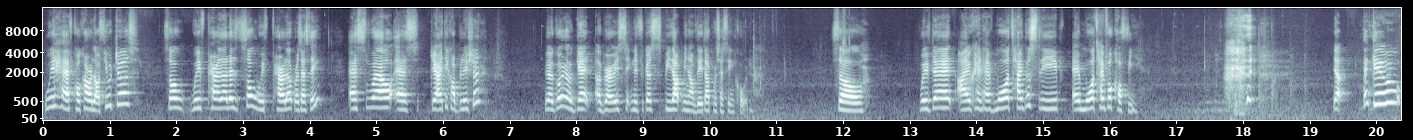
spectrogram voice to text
we have concurrent.futures. So with parallel, so with parallel processing, as well as JIT compilation, we are going to get a very significant speed up in our data processing code. So with that, I can have more time to sleep and more time for coffee. yeah, thank you.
